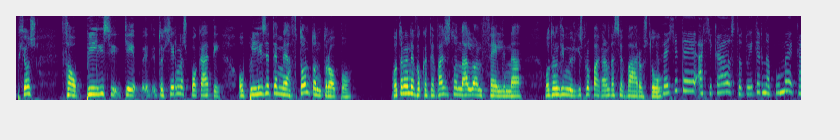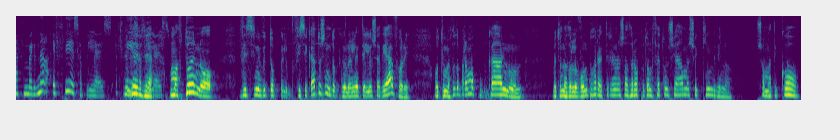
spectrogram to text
ποιο θα οπλίσει. Και το χέρι να σου πω κάτι. Οπλίζεται με αυτόν τον τρόπο. Όταν ανεβοκατεβάζεις τον άλλο αν θέλει να, όταν δημιουργείς προπαγάνδα σε βάρος του. Δέχεται αρχικά στο Twitter να πούμε καθημερινά ευθείες απειλές. Ε, βέβαια. Με αυτό εννοώ. Δεν Φυσικά το συνειδητοποιούν, αλλά είναι τελείως αδιάφοροι. Ότι με αυτό το πράγμα που κάνουν, με το να δολοφονούν το χαρακτήρα ενός ανθρώπου, τον θέτουν σε άμεσο κίνδυνο. Σωματικό,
